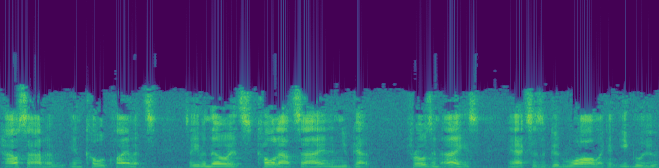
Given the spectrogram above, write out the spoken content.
house out of in cold climates. So even though it's cold outside and you've got frozen ice, it acts as a good wall, like an igloo,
